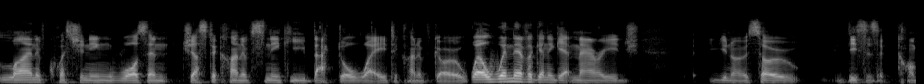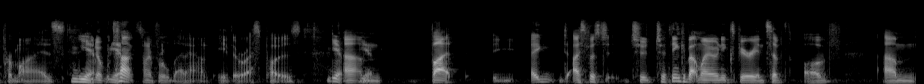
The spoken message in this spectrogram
line of questioning wasn't just a kind of sneaky backdoor way to kind of go, well, we're never going to get married, you know, so this is a compromise. Yeah, you know, we yeah. can't kind of rule that out either, I suppose. Yep, Um, yep. But I, I suppose to, to to think about my own experience of of um,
